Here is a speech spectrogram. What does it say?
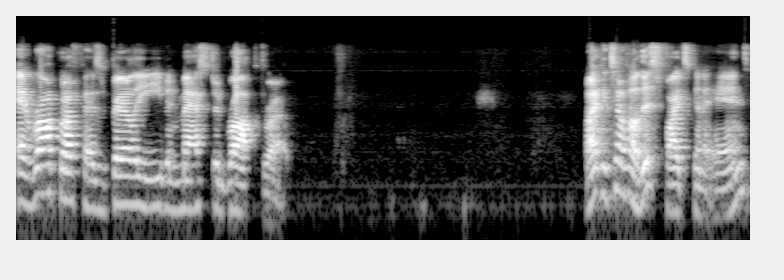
And Rockruff has barely even mastered Rock Throw. I can tell how this fight's going to end.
